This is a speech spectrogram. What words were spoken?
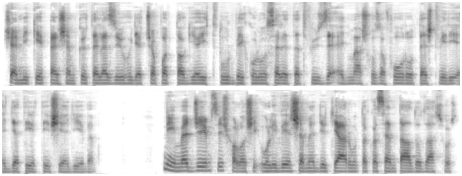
Semmiképpen sem kötelező, hogy egy csapat tagjait turbékoló szeretet fűzze egymáshoz a forró testvéri egyetértés jegyében. Német James és Halasi Olivér sem együtt járultak a szent áldozáshoz.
